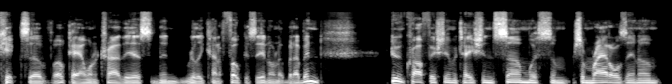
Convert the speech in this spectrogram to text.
kicks of okay, I want to try this, and then really kind of focus in on it. But I've been doing crawfish imitations, some with some some rattles in them,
